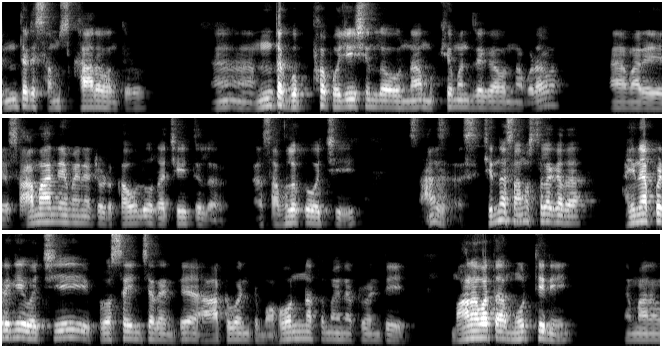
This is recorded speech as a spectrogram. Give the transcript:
ఎంతటి సంస్కారవంతుడు అంత గొప్ప పొజిషన్లో ఉన్న ముఖ్యమంత్రిగా ఉన్నా కూడా మరి సామాన్యమైనటువంటి కవులు రచయితలు సభలకు వచ్చి చిన్న సంస్థలు కదా. అయినప్పటికీ వచ్చి ప్రోత్సహించారంటే అటువంటి మహోన్నతమైనటువంటి మానవతా మూర్తిని మనం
